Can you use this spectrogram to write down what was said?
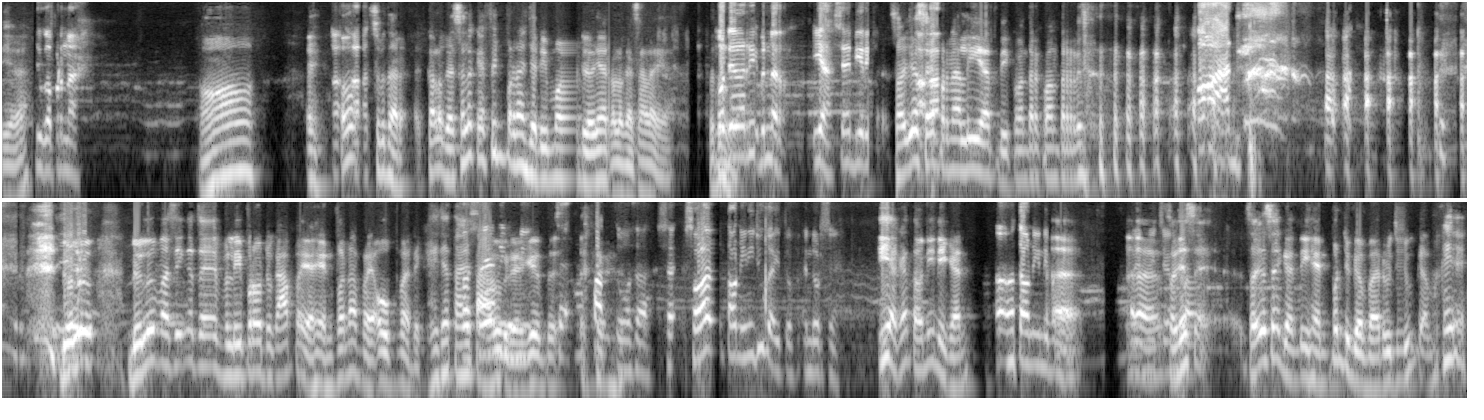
Iya. Yeah. Juga pernah. Oh. Eh, uh, oh, uh, sebentar. Kalau nggak salah Kevin pernah jadi modelnya kalau nggak salah ya? Betul? Model bener. Iya, saya diri. Soalnya uh, saya uh, pernah lihat di counter-counter. oh, ada. dulu dulu masih ingat saya beli produk apa ya? Handphone apa ya? Oppo deh. Kayaknya tahu tahu deh gitu. empat tuh masa soalnya tahun ini juga itu endorse nya iya kan tahun ini kan? Uh, tahun ini uh, uh, soalnya saya saya saya ganti handphone juga baru juga. Makanya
